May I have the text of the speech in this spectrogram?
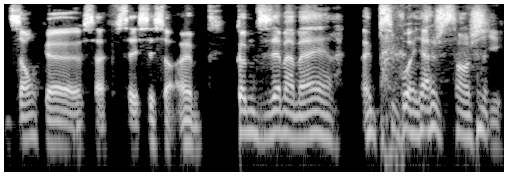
Disons que ça, c'est, ça. comme disait ma mère, un petit voyage sans chier.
